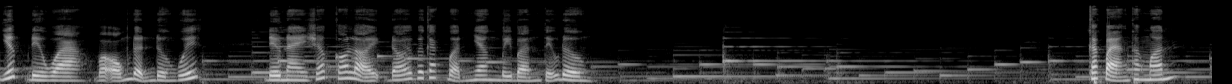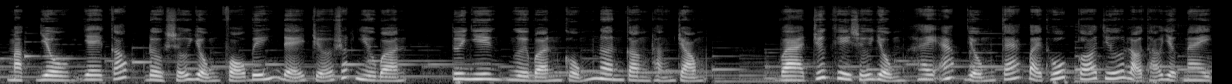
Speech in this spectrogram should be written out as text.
giúp điều hòa và ổn định đường huyết. Điều này rất có lợi đối với các bệnh nhân bị bệnh tiểu đường. Các bạn thân mến, mặc dù dây cóc được sử dụng phổ biến để chữa rất nhiều bệnh, tuy nhiên người bệnh cũng nên cần thận trọng và trước khi sử dụng hay áp dụng các bài thuốc có chứa loại thảo dược này,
